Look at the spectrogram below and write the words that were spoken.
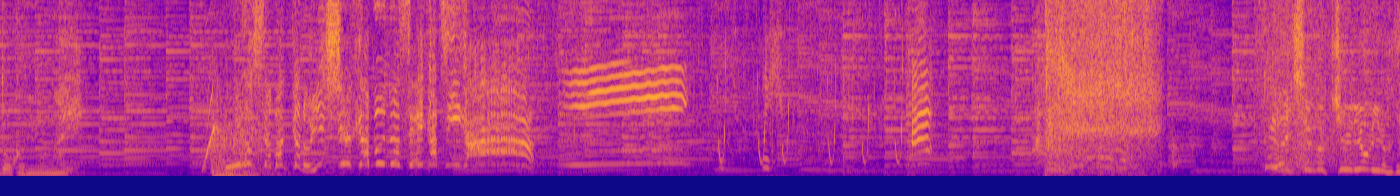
どこにもない。下ろしたばっかの1週間分の生活費が。来週の給料日まで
